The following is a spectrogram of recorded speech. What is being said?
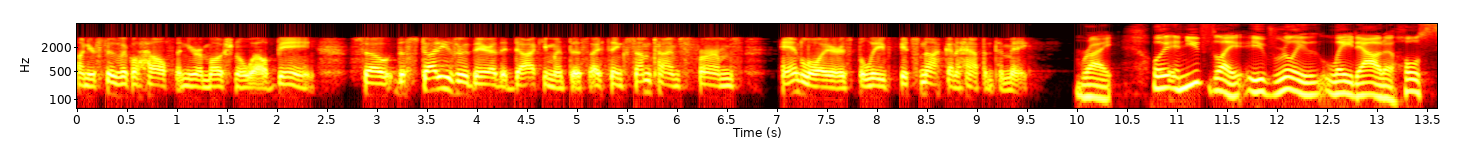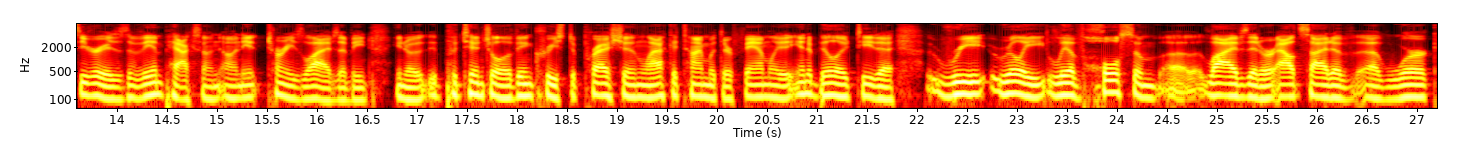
on your physical health and your emotional well-being. So the studies are there that document this. I think sometimes firms and lawyers believe it's not going to happen to me. Right. Well, and you've like you've really laid out a whole series of impacts on on attorneys' lives. I mean, you know, the potential of increased depression, lack of time with their family, inability to re, really live wholesome uh, lives that are outside of uh, work,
